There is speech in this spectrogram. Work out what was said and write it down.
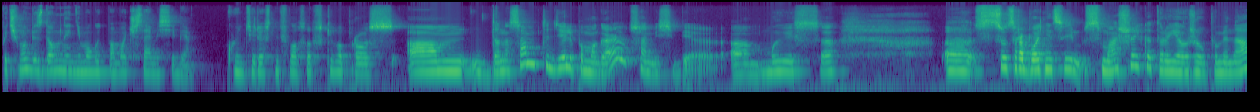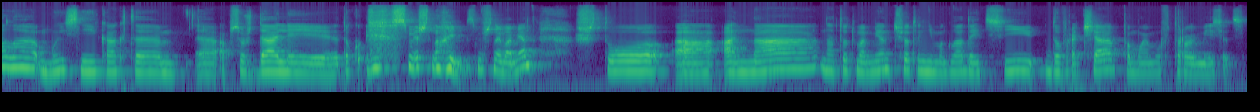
Почему бездомные не могут помочь сами себе? Какой интересный философский вопрос. Um, да на самом-то деле помогают сами себе. Uh, мы с с соцработницей, с Машей, которую я уже упоминала, мы с ней как-то э, обсуждали такой смешной, смешной момент, что а, она на тот момент что-то не могла дойти до врача, по-моему, второй месяц.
